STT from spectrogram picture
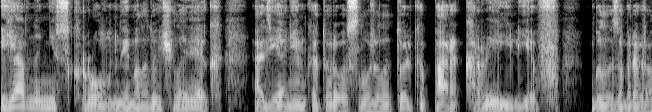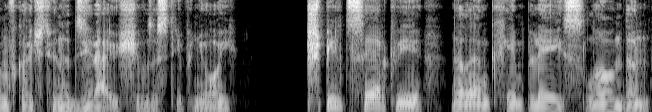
Явно нескромный молодой человек, одеянием которого служила только пара крыльев, был изображен в качестве надзирающего за стряпней. Шпиль церкви на Лэнгхэм-Плейс, Лондон,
